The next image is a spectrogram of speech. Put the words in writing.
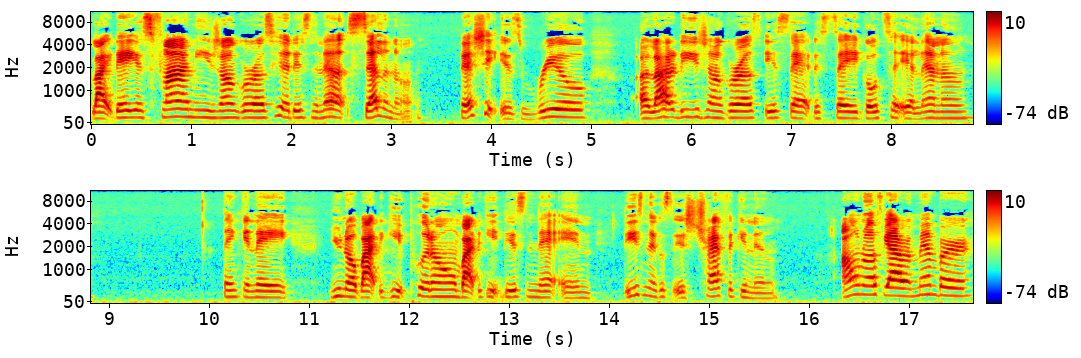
Like they is flying these young girls here, this and that, selling them. That shit is real. A lot of these young girls, it's sad to say, go to Atlanta thinking they you know, about to get put on, about to get this and that, and these niggas is trafficking them. I don't know if y'all remember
